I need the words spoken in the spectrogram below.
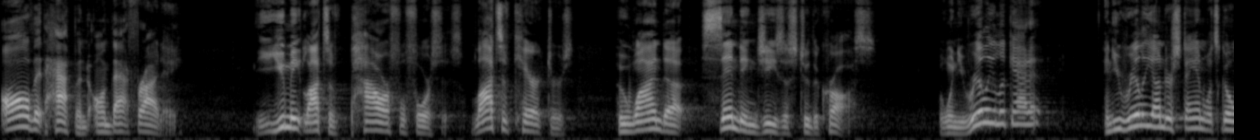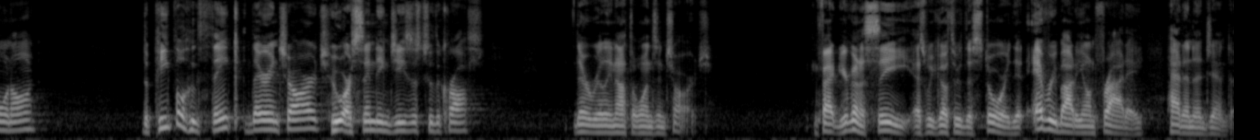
all that happened on that Friday, you meet lots of powerful forces, lots of characters who wind up sending Jesus to the cross. But when you really look at it and you really understand what's going on, the people who think they're in charge, who are sending Jesus to the cross, they're really not the ones in charge. In fact, you're going to see as we go through this story that everybody on Friday had an agenda.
